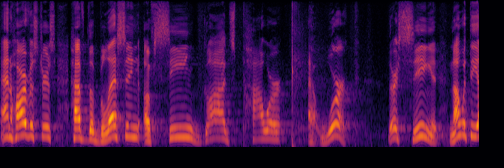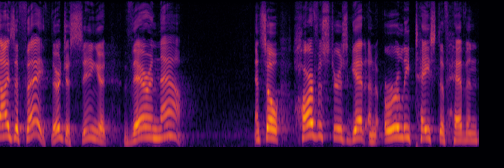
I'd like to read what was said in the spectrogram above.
And harvesters have the blessing of seeing God's power at work. They're seeing it, not with the eyes of faith, they're just seeing it there and now. And so harvesters get an early taste of heaven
